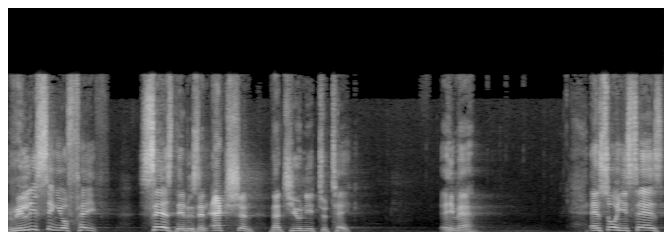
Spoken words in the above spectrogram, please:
Releasing your faith says there is an action that you need to take. Amen. And so he says,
